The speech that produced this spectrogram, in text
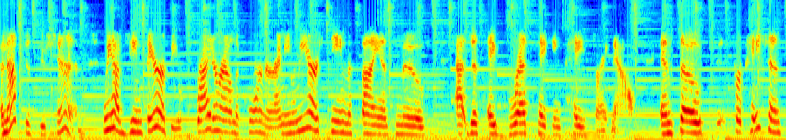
And that's just Duchenne. We have gene therapy right around the corner. I mean, we are seeing the science move at just a breathtaking pace right now. And so for patients,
